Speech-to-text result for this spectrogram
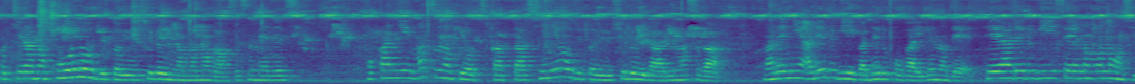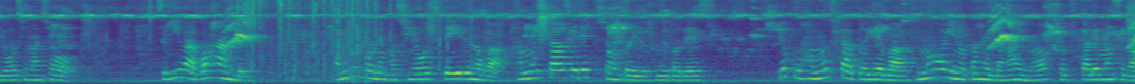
こちらの広葉樹という種類のものがおすすめです。他に松の木を使った針葉樹という種類がありますが稀にアレルギーが出る子がいるので低アレルギー性のものを使用しましょう。次はご飯です。アミーゴでも使用しているのがハムスターセレクションというフードです。よくハムスターといえばひまわりの種じゃないの？と聞かれますが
